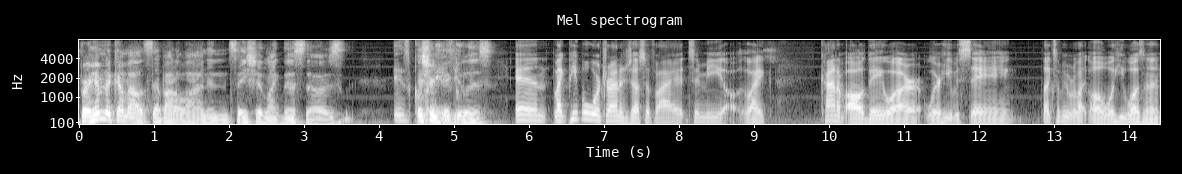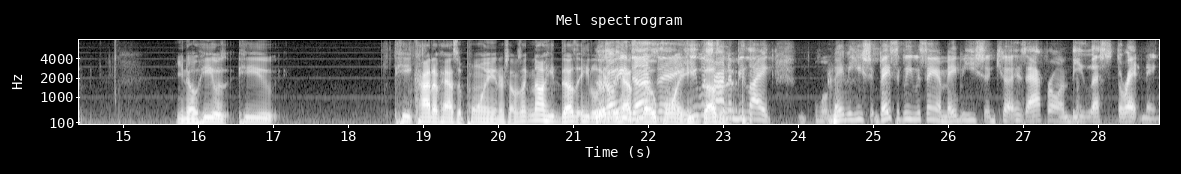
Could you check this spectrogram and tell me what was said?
for him to come out, step out of line, and say shit like this, though, is it's it's ridiculous. and like people were trying to justify it to me uh, like kind of all day where where he was saying like some people were like oh well he wasn't you know he was he he kind of has a point or something. I was like, no, he doesn't. He literally he has no doesn't. point. He, was doesn't. trying to be like, well, maybe he should. Basically, he was saying maybe he should cut his afro and be less threatening.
